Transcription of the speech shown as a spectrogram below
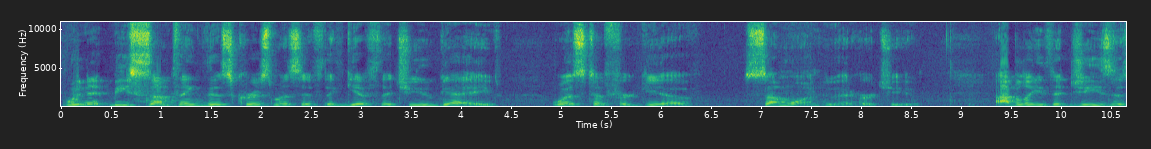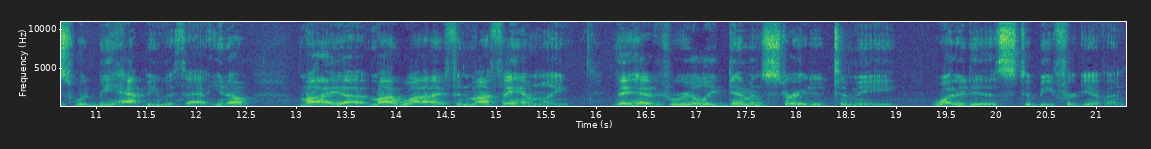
Wouldn't it be something this Christmas if the gift that you gave was to forgive someone who had hurt you? I believe that Jesus would be happy with that. You know, my uh, my wife and my family, they have really demonstrated to me what it is to be forgiven.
